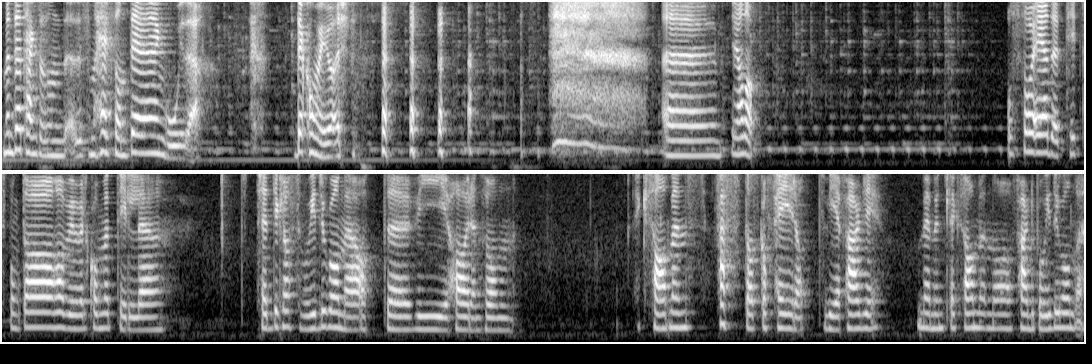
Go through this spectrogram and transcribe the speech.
Men det tenkte jeg sånn, som helt sånn Det er en god idé. Det kan vi gjøre. uh, ja da. Og så er det et tidspunkt, da har vi vel kommet til eh, tredje klasse på videregående, at eh, vi har en sånn eksamensfest da skal feire at vi er ferdig med muntlig eksamen og ferdig på videregående.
